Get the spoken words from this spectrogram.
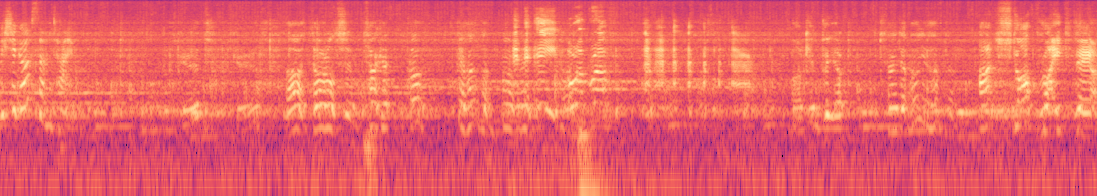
We should go sometime. Good, good. Ah, Donaldson, Tucker. Oh, you have them. Oh, right. Hey, all right, bruv? I can put up. Oh, you have them. Ah, stop right there,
